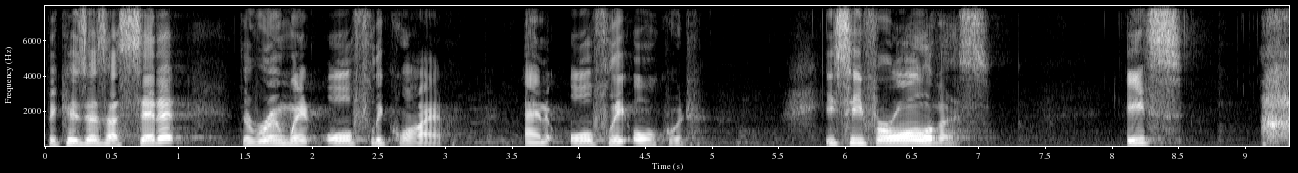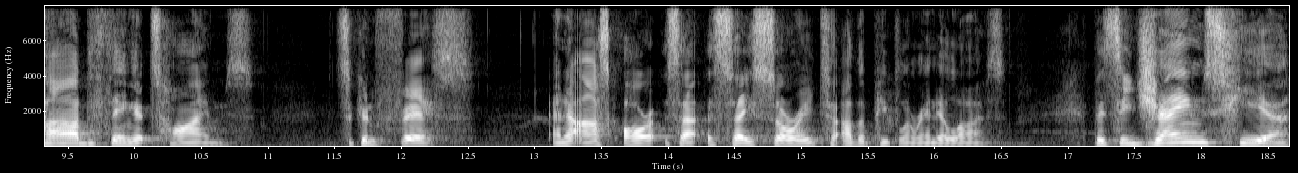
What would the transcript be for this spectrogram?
Because as I said it, the room went awfully quiet and awfully awkward. You see, for all of us, it's a hard thing at times to confess and to ask or say sorry to other people around our lives. But see, James here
